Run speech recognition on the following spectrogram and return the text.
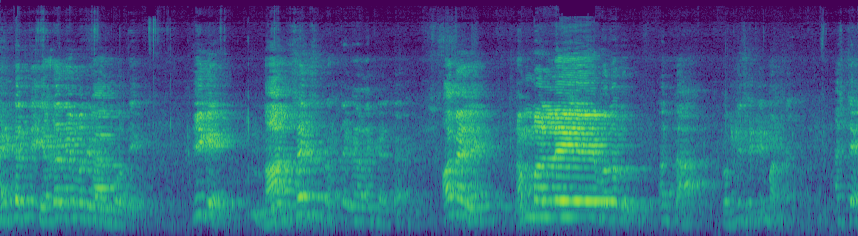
ಹೆಂಡತಿ ಎರಡನೇ ಮದುವೆ ಆಗ್ಬೋದೆ? ಹೀಗೆ ನಾನ್ ಸೆನ್ಸ್ ಪ್ರಶ್ನೆಗಳನ್ನು ಕೇಳ್ತಾರೆ. ಆಮೇಲೆ ನಮ್ಮಲ್ಲೇ ಮೊದಲು ಅಂತ ಪಬ್ಲಿಸಿಟಿ ಮಾಡ್ತಾರೆ. ಅಷ್ಟೇ.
